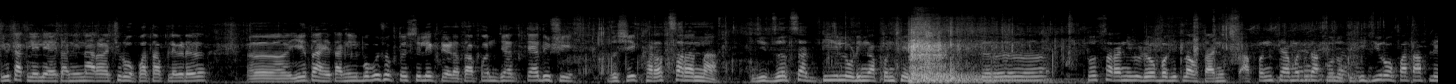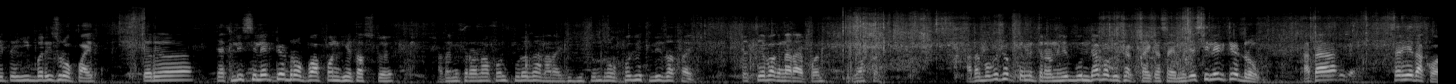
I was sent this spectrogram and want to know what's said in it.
ती टाकलेली आहेत आणि नारळाची रोपं आता आपल्याकडं येत आहेत. आणि बघू शकतो सिलेक्टेड आता आपण ज्या त्या दिवशी जशी खरात सरांना जी जतसाठी लोडिंग आपण केली तर तो सरांनी व्हिडिओ बघितला होता. आणि आपण त्यामध्ये दाखवलं होतं की जी रोपात आपल्या इथं ही बरीच रोपं आहेत. तर त्यातली सिलेक्टेड रोपं आपण घेत असतो आहे आता मित्रांनो आपण पुढं जाणार आहे की जिथून रोपं घेतली जात आहेत तर ते बघणार आहे आपण. या सर. आता बघू शकतो मित्रांनो हे बुंदा बघू शकताय कसं आहे. म्हणजे सिलेक्टेड रोप. आता सर हे दाखवा.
